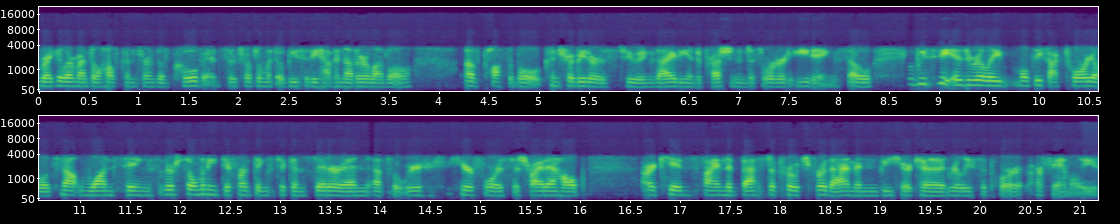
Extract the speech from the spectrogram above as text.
regular mental health concerns of COVID. So children with obesity have another level of possible contributors to anxiety and depression and disordered eating. So obesity is really multifactorial. It's not one thing. So there's so many different things to consider and that's what we're here for is to try to help our kids find the best approach for them and be here to really support our families.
